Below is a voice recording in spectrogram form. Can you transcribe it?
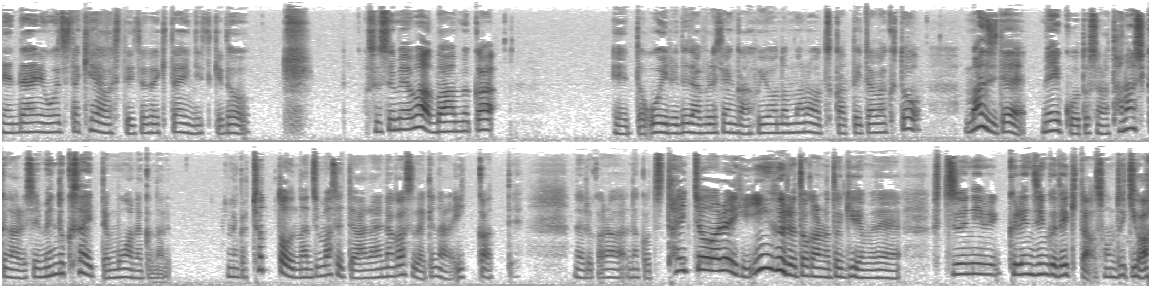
年代に応じたケアをしていただきたいんですけどおすすめはバームか、えーと、オイルでダブル洗顔不要のものを使っていただくとマジでメイクを落とすの楽しくなるしめんどくさいって思わなくなる。なんかちょっとなじませて洗い流すだけならいっかってなるからなんか体調悪い日インフルとかの時でもね普通にクレンジングできたその時は。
